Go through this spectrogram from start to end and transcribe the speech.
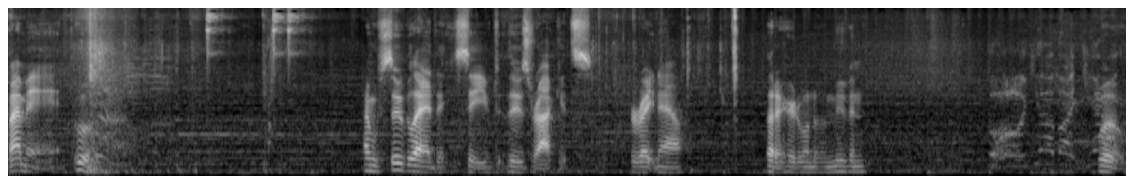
My man. Ooh. I'm so glad that he saved those rockets for right now. Thought I heard one of them moving. Oh, Whoa.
